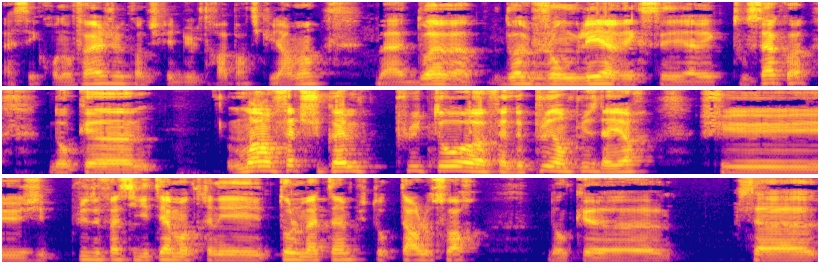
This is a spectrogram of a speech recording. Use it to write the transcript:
assez chronophage quand tu fais de l'ultra particulièrement bah doivent doivent jongler avec ces avec tout ça quoi. Donc euh, moi en fait je suis quand même plutôt enfin de plus en plus d'ailleurs je suis j'ai plus de facilité à m'entraîner tôt le matin plutôt que tard le soir. Donc euh, ça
